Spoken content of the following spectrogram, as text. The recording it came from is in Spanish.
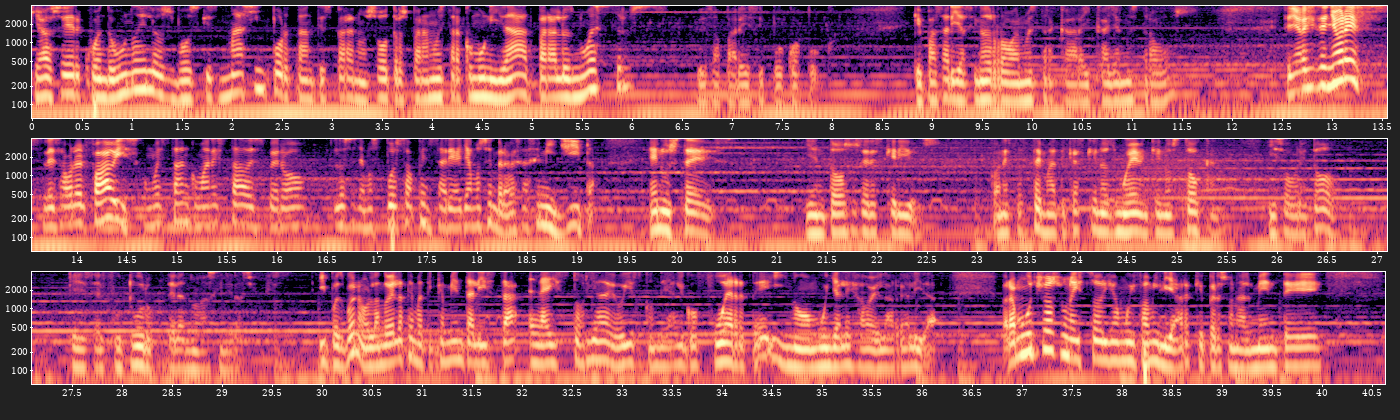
¿Qué hacer cuando uno de los bosques más importantes para nosotros, para nuestra comunidad, para los nuestros, desaparece poco a poco? ¿Qué pasaría si nos roban nuestra cara y calla nuestra voz? Señoras y señores, les habla el Fabis. ¿Cómo están? ¿Cómo han estado? Espero los hayamos puesto a pensar y hayamos sembrado esa semillita en ustedes y en todos sus seres queridos, con estas temáticas que nos mueven, que nos tocan y sobre todo, que es el futuro de las nuevas generaciones. Y pues bueno, hablando de la temática ambientalista, la historia de hoy esconde algo fuerte y no muy alejado de la realidad. Para muchos una historia muy familiar que personalmente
